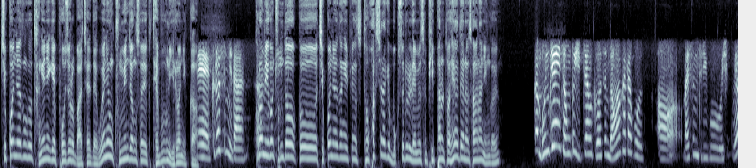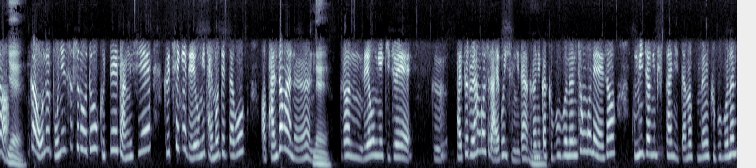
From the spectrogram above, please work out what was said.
집권 여당도 당연히 이게 보조를 맞춰야 되고 왜냐하면 국민 정서의 대부분이 이러니까. 네, 그렇습니다. 그럼 이건 좀 더 그 집권 여당 입장에서 더 확실하게 목소리를 내면서 비판을 더 해야 되는 사안 아닌가요? 그러니까 문재인 정부 입장은 그것은 명확하다고 어, 말씀드리고 싶고요. 예. 그러니까 오늘 본인 스스로도 그때 당시에 그 책의 내용이 잘못됐다고 어, 반성하는 네. 그런 내용의 기조에 그 발표를 한 것으로 알고 있습니다. 그러니까 그 부분은 청문회에서 국민적인 비판이 있다면 분명히 그 부분은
